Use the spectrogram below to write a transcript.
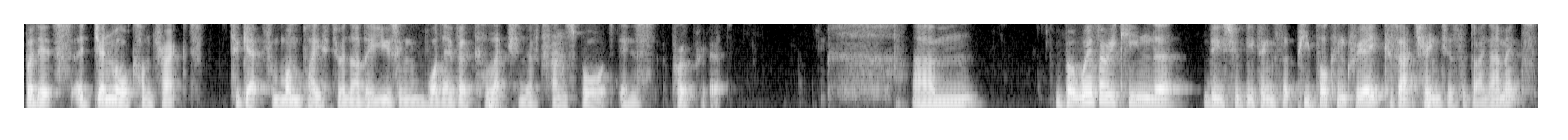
but it's a general contract to get from one place to another using whatever collection of transport is appropriate. Um, but we're very keen that these should be things that people can create because that changes the dynamics.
